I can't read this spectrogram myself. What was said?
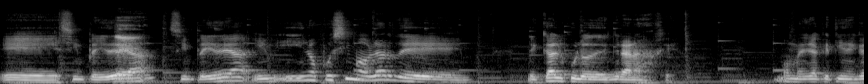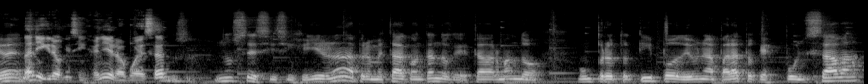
eh, simple idea, simple idea, y, y nos pusimos a hablar de, de cálculo de engranaje. Vos me dirás qué tiene que ver. Dani creo que es ingeniero, puede ser. No sé si es ingeniero o nada, pero me estaba contando que estaba armando un prototipo de un aparato que expulsaba.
